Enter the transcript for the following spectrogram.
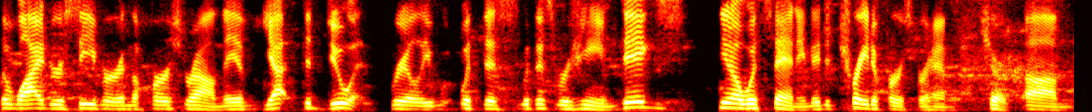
the wide receiver in the first round. They have yet to do it really with this with this regime. Diggs, you know, withstanding, they did trade a first for him. Sure. Um,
